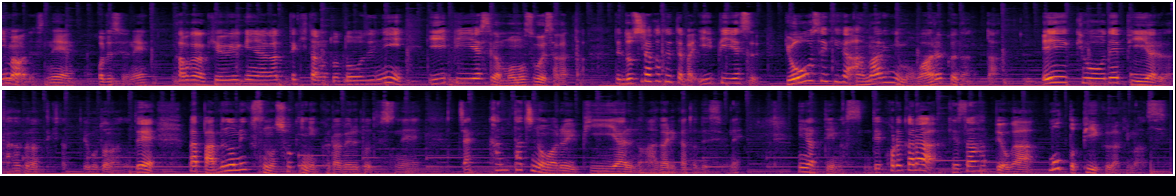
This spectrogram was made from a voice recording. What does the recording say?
今はですねここですよね。株価が急激に上がってきたのと同時に EPS がものすごい下がった。でどちらかといえば EPS 業績があまりにも悪くなった。影響で PR が高くなってきたっていうことなのでやっぱアベノミクスの初期に比べるとですね若干たちの悪い PR の上がり方ですよねになっています。で、これから決算発表がもっとピークが来ます。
